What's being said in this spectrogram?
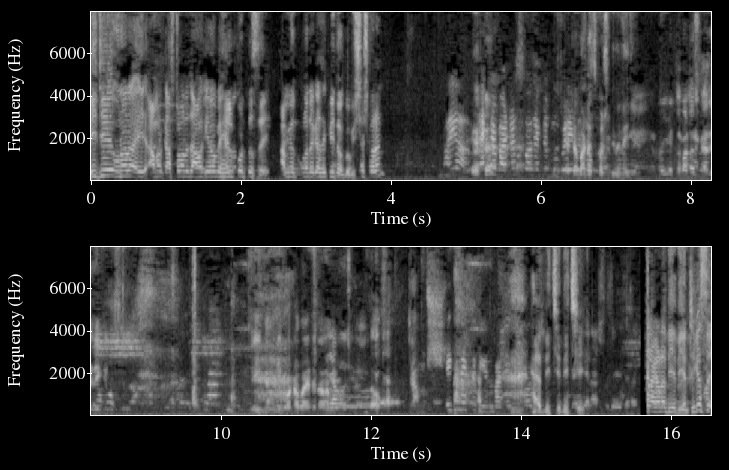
এই যে ওনারা আমার কাস্টমাররা যে আমাকে এভাবে হেল্প করতেছে, আমি ওনাদের কাছে কৃতজ্ঞ। বিশ্বাস করেন একটা বাটারস্কচ একটা ব্লুবেরি একটা বাটারস্কচ দিবেন এই যে। এই কাহিনী ঘটাবা এটা তারা দাও। এখানে একটা দিন বাটারস্কচ হ্যাঁ দিচ্ছি দিচ্ছি। টাকাটা দিয়ে দিন ঠিক আছে?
